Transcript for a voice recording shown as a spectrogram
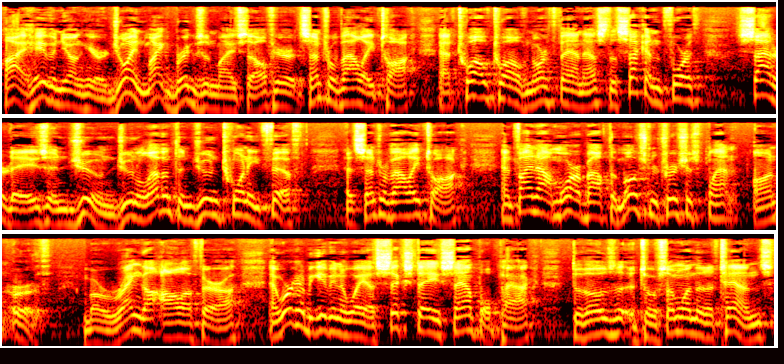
Hi, Haven Young here. Join Mike Briggs and myself here at Central Valley Talk at 1212 North Van Ness the second and fourth Saturdays in June, June 11th and June 25th at Central Valley Talk, and find out more about the most nutritious plant on earth. Moringa oleifera, and we're going to be giving away a six-day sample pack to those to someone that attends,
